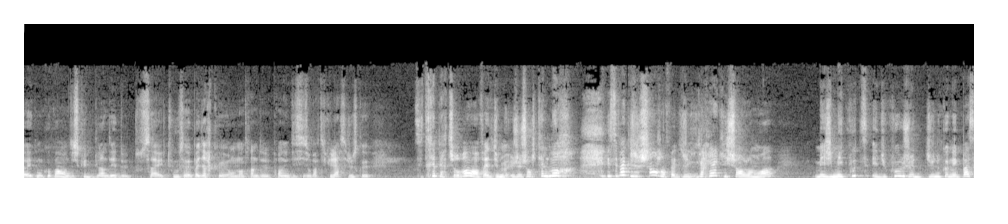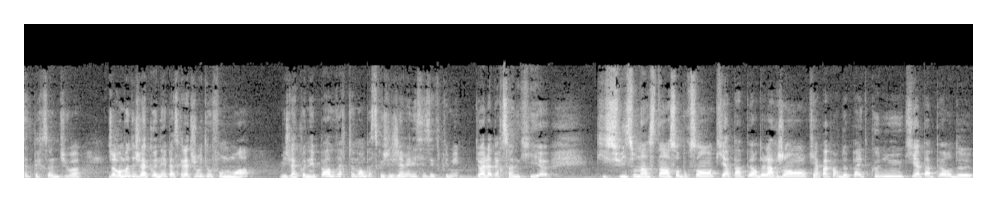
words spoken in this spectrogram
avec mon copain, on discute blindé de tout ça et tout. Ça veut pas dire qu'on est en train de prendre une décision particulière, c'est juste que c'est très perturbant en fait. Je, change tellement. Et c'est pas que je change en fait. Il y a rien qui change en moi. Mais je m'écoute et du coup, je, je, ne connais pas cette personne, tu vois. Genre en mode, je la connais parce qu'elle a toujours été au fond de moi. Mais je la connais pas ouvertement parce que j'ai jamais laissé s'exprimer. Tu vois, la personne qui, euh, qui suit son instinct à 100%, qui a pas peur de l'argent, qui a pas peur de pas être connue, qui a pas peur de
